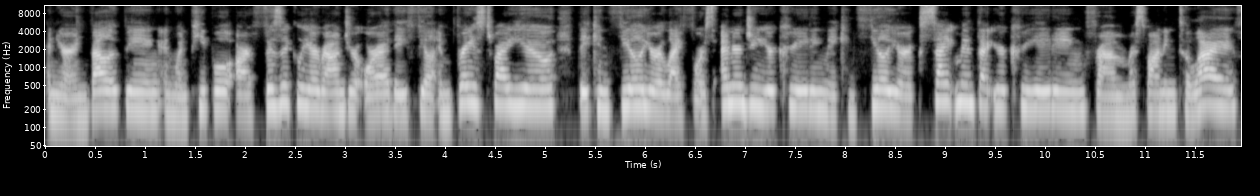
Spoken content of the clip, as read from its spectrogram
and you're enveloping. And when people are physically around your aura, they feel embraced by you. They can feel your life force energy you're creating. They can feel your excitement that you're creating from responding to life.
